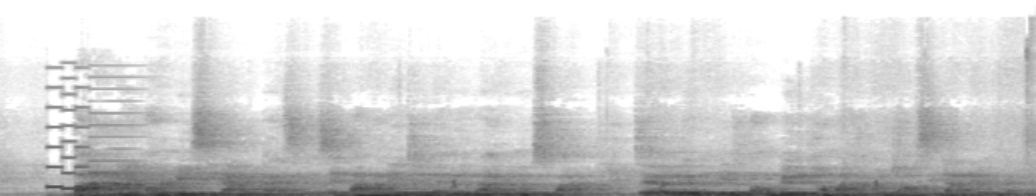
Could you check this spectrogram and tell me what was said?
ๆบ้านเนี่ยพอมันมีสีดำอยู่แปดสิบเปอร์เซ็นต์บ้านมันเนี่ยเจอแต่เรื่องราวที่มันสบายเจอเรื่องที่จะต้องดึงเข้ามากับคนชอบสีดำในรูปแบบ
